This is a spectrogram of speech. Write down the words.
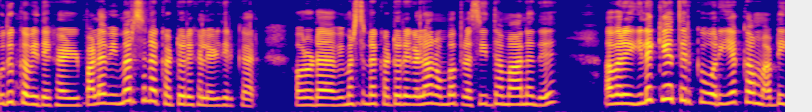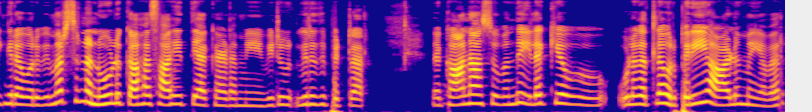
புதுக்கவிதைகள் பல விமர்சன கட்டுரைகள் எழுதியிருக்கார். அவரோட விமர்சன கட்டுரைகள்லாம் ரொம்ப பிரசித்தமானது. அவர் இலக்கியத்திற்கு ஒரு இயக்கம் அப்படிங்கிற ஒரு விமர்சன நூலுக்காக சாகித்ய அகாடமி விரு விருது பெற்றார். இந்த கானாசு வந்து இலக்கிய உலகத்தில் ஒரு பெரிய ஆளுமை அவர்.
